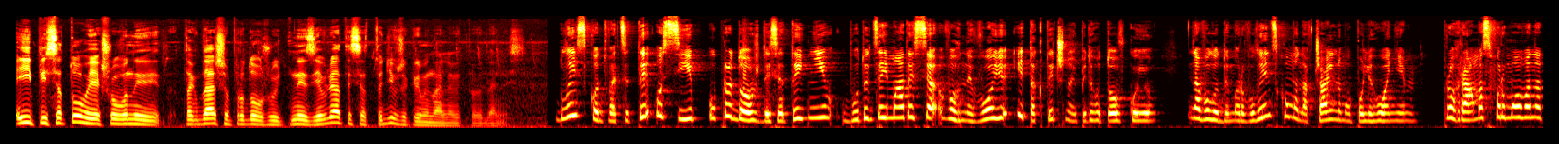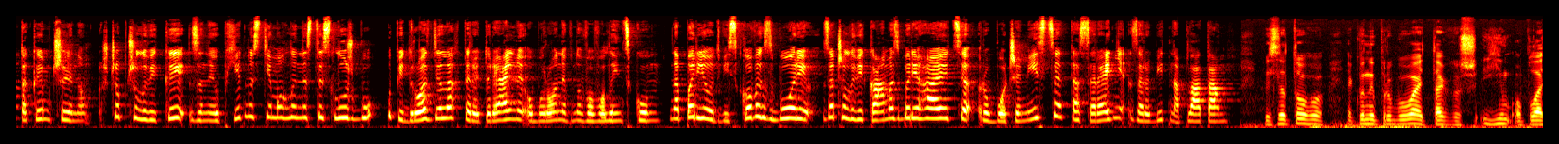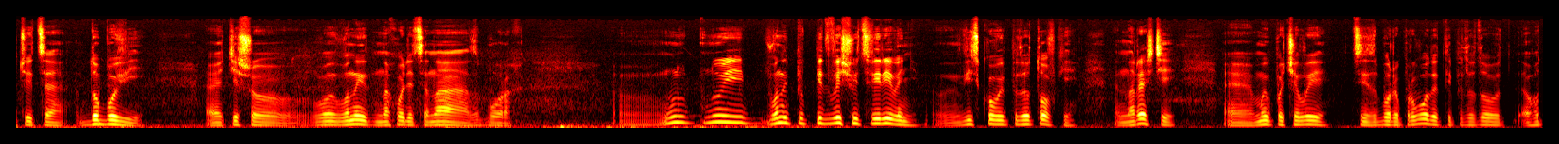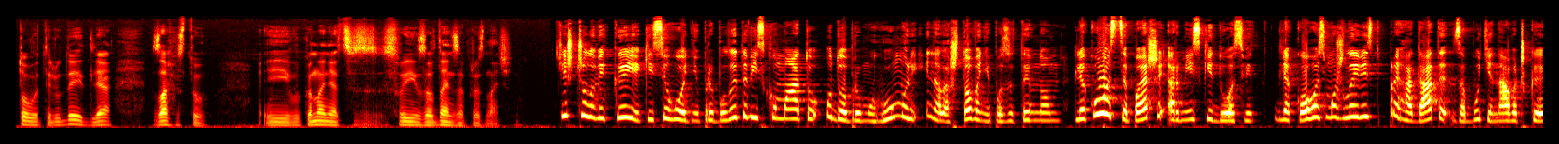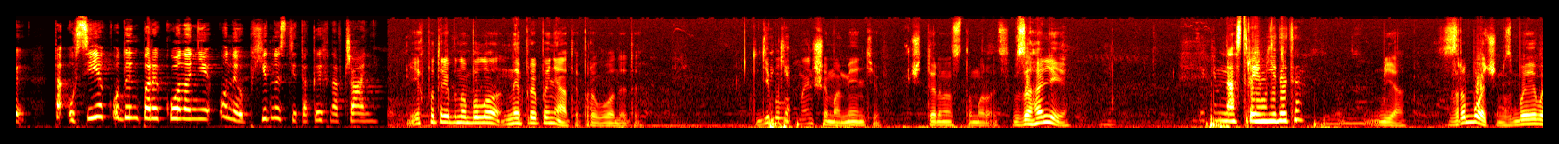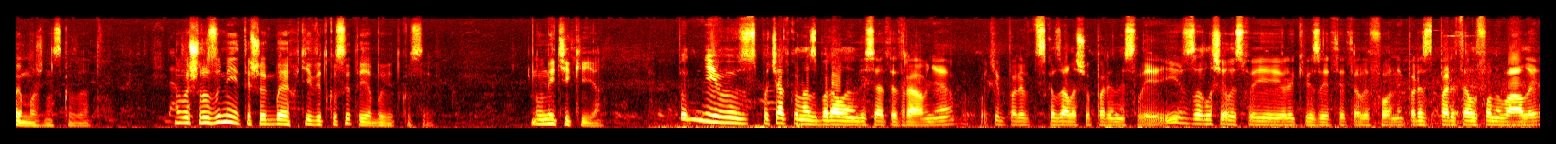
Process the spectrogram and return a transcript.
І після того, якщо вони так далі продовжують не з'являтися, тоді вже кримінальна відповідальність. Близько 20 осіб упродовж 10 днів будуть займатися вогневою і тактичною підготовкою на Володимир-Волинському навчальному полігоні. Програма сформована таким чином, щоб чоловіки за необхідності могли нести службу у підрозділах територіальної оборони в Нововолинську. На період військових зборів за чоловіками зберігаються робоче місце та середня заробітна плата. Після того, як вони прибувають, також їм оплачуються добові, е, ті, що вони знаходяться на зборах. Е, Ну, ну і вони підвищують свій рівень військової підготовки. Нарешті е, ми почали ці збори проводити, підготовити готувати людей для захисту і виконання своїх завдань за призначенням. Ті ж чоловіки, які сьогодні прибули до військкомату у доброму гуморі і налаштовані позитивно. Для когось це перший армійський досвід, для когось можливість пригадати забуті навички. Та усі як один переконані у необхідності таких навчань. Їх потрібно було не припиняти проводити. Тоді було менше моментів у 2014 році. Взагалі, З яким настроєм їдете? як? З робочим, з бойовим, можна сказати. Ну ви ж розумієте, що якби я хотів відкусити, я би відкусив. Ну не тільки я. Ні, спочатку нас збирали на 10 травня, потім сказали, що перенесли. І залишили свої реквізити, телефони, перетелефонували.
